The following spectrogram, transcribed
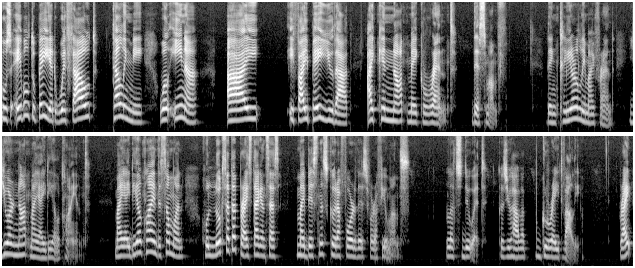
who's able to pay it without telling me, "Well, Ina, I if I pay you that, I cannot make rent this month." Then clearly, my friend, you are not my ideal client. My ideal client is someone who looks at that price tag and says, My business could afford this for a few months. Let's do it because you have a great value, right?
